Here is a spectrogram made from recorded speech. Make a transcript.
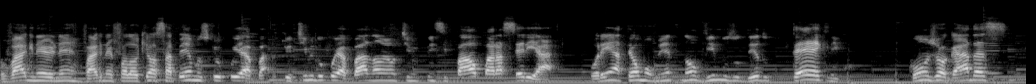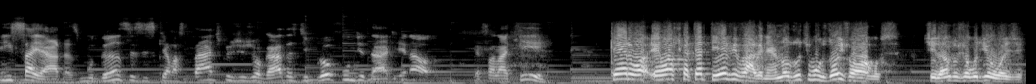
O Wagner, né? Wagner falou aqui, ó. Sabemos que o, Cuiabá, que o time do Cuiabá não é um time principal para a Série A. Porém, até o momento não vimos o dedo técnico com jogadas ensaiadas, mudanças, esquemas táticos de jogadas de profundidade. Reinaldo, quer falar aqui? Quero, eu acho que até teve, Wagner, nos últimos dois jogos tirando o jogo de hoje.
